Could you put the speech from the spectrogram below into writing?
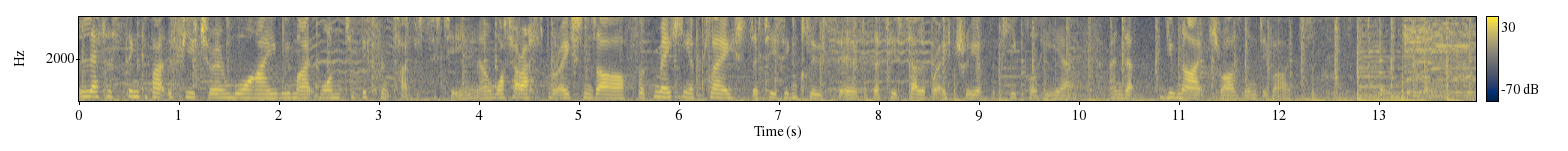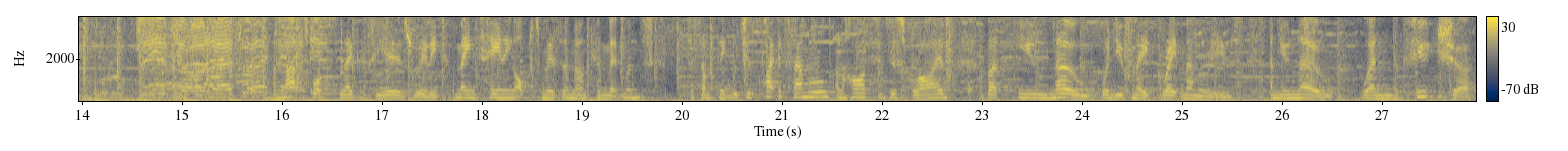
Let us think about the future and why we might want a different type of city, you know, what our aspirations are for making a place that is inclusive, that is celebratory of the people here and that unites rather than divides. What legacy is really maintaining optimism and commitment to something which is quite ephemeral and hard to describe, but you know when you've made great memories and you know when the future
